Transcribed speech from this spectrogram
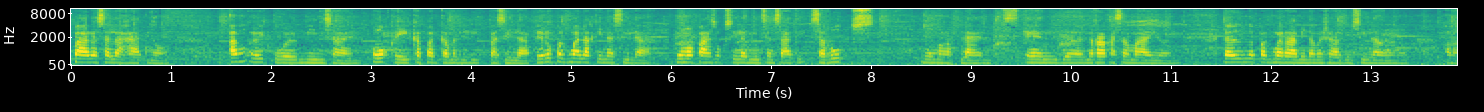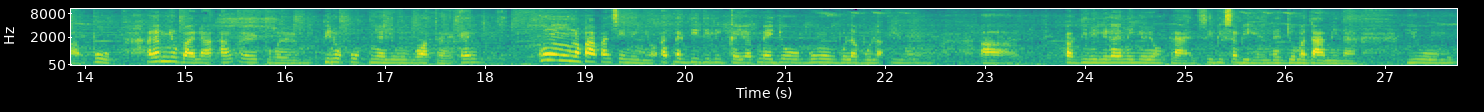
para sa lahat, no, ang earthworm minsan, okay kapag ka maliliit pa sila, pero pag malaki na sila, pumapasok sila minsan sa, ati, sa roots ng mga plants. And uh, nakakasama yon lalo na pag marami na masyado silang uh, poop. Alam nyo ba na ang earthworm, pinupoop niya yung water and kung napapansin niyo at nagdidilig kayo at medyo bumubula-bula yung uh, pag diniligan ninyo yung plants, ibig sabihin medyo madami na yung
